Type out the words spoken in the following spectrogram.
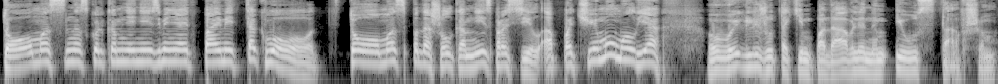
Томас, насколько мне не изменяет память, так вот, Томас подошел ко мне и спросил, а почему, мол, я выгляжу таким подавленным и уставшим?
